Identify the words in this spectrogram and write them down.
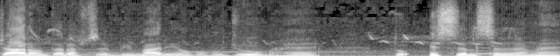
چاروں طرف سے بیماریوں کو ہجوم ہے، تو اس سلسلے میں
